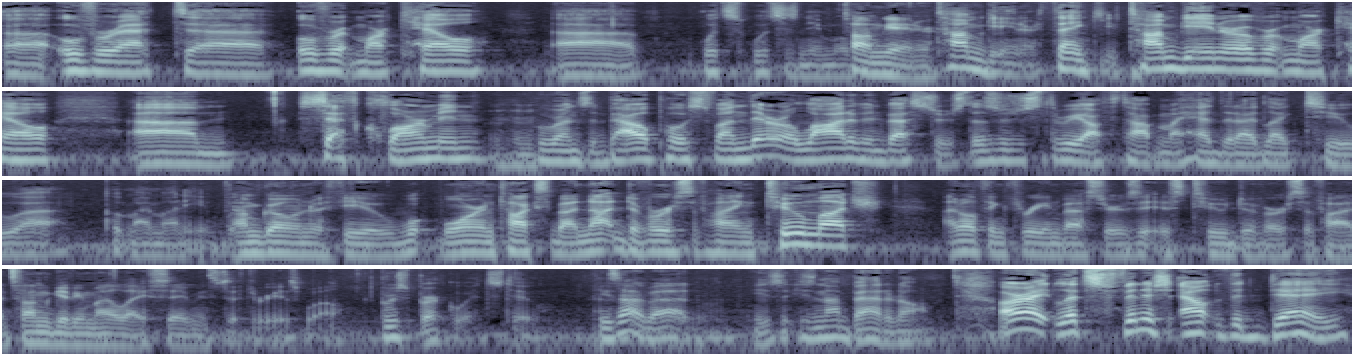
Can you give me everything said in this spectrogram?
uh, over at uh, over at Markel. What's what's his name? Tom? Gaynor. Tom Gaynor. Thank you, Tom Gaynor over at Markel. Um, Seth Klarman, who runs the Baupost Fund. There are a lot of investors. Those are just three off the top of my head that I'd like to uh, put my money in. I'm going with you. W- Warren talks about not diversifying too much. I don't think three investors is too diversified, so I'm giving my life savings to three as well. Bruce Berkowitz too. He's not bad. He's, he's not bad at all. All right, let's finish out the day,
